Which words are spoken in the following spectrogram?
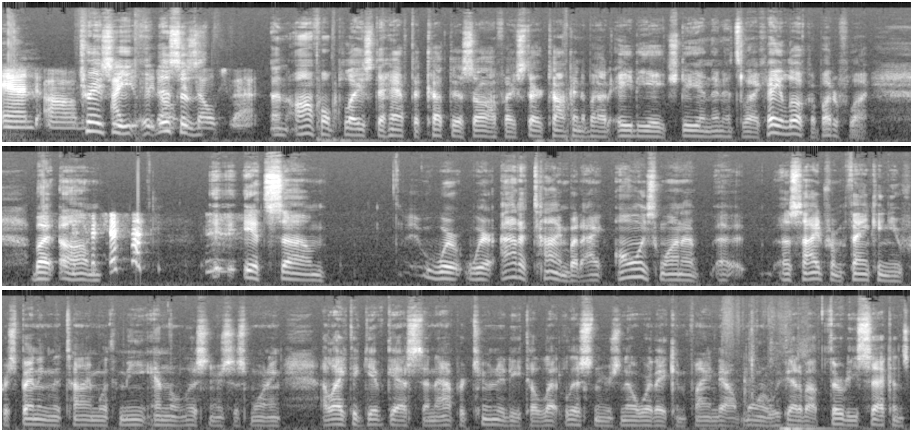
And um, Tracey, this is an awful place to have to cut this off. I start talking about ADHD, and then it's like, hey, look, a butterfly. But um, it's um, we're we're out of time. But I always want to, uh, aside from thanking you for spending the time with me and the listeners this morning, I'd like to give guests an opportunity to let listeners know where they can find out more. We've got about thirty seconds.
